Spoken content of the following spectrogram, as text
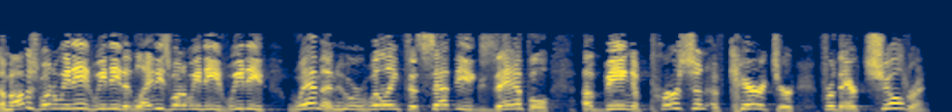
Now, mothers, what do we need? We need, and ladies, what do we need? We need women who are willing to set the example of being a person of character for their children.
